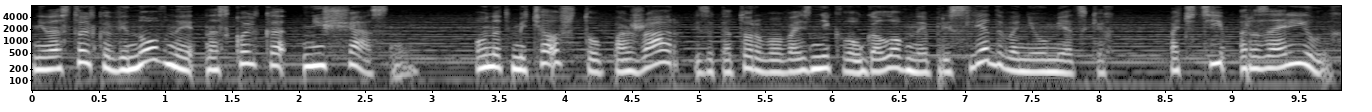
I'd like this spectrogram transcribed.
не настолько виновны, насколько несчастны – он отмечал, что пожар, из-за которого возникло уголовное преследование Умецких, почти разорил их,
